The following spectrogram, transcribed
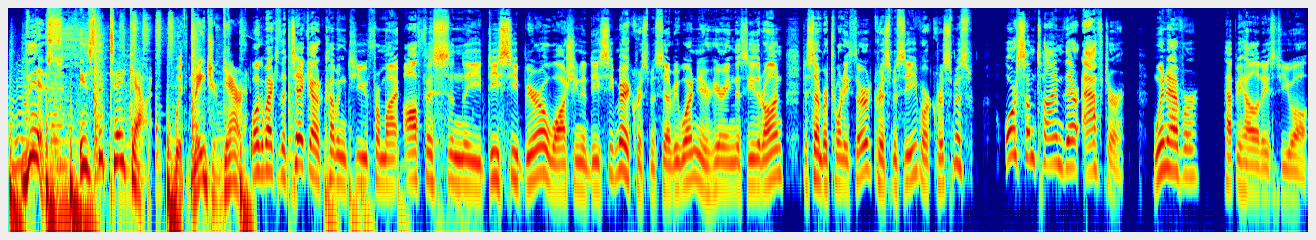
This is The Takeout with Major Garrett. Welcome back to The Takeout, coming to you from my office in the D.C. Bureau, Washington, D.C. Merry Christmas, everyone. You're hearing this either on December 23rd, Christmas Eve, or Christmas, or sometime thereafter. Whenever. Happy holidays to you all.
